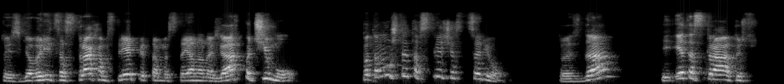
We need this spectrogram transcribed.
то есть говорить со страхом, с трепетом и стоя на ногах. Почему? Потому что это встреча с царем. То есть, да, и это страх, то есть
